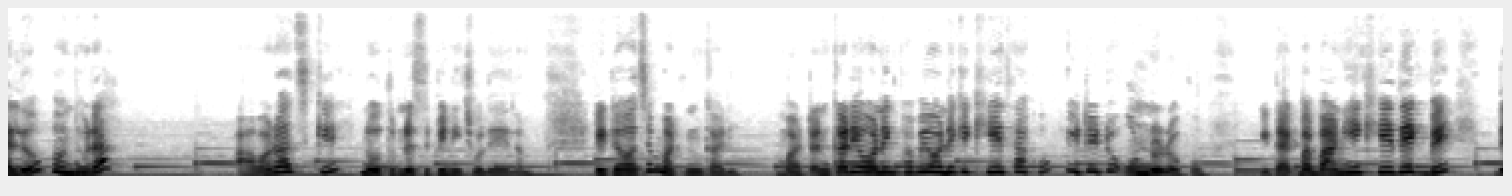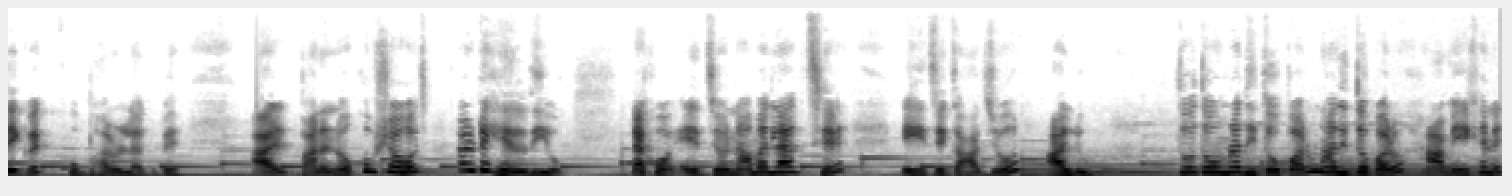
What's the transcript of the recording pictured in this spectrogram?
হ্যালো, বন্ধুরা। আবারও আজকে নতুন রেসিপি নিয়ে চলে এলাম। এটা হচ্ছে মাটন কারি মাটন কারি অনেকভাবে অনেকে খেয়ে থাকো, এটা একটু অন্যরকম এটা একবার বানিয়ে খেয়ে দেখবে দেখবে খুব ভালো লাগবে। আর বানানো খুব সহজ আর একটু হেলদিও দেখো, এর জন্য আমার লাগছে এই যে গাজর, আলু। তো তোমরা দিতেও পারো, না দিতেও পারো। আমি এখানে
